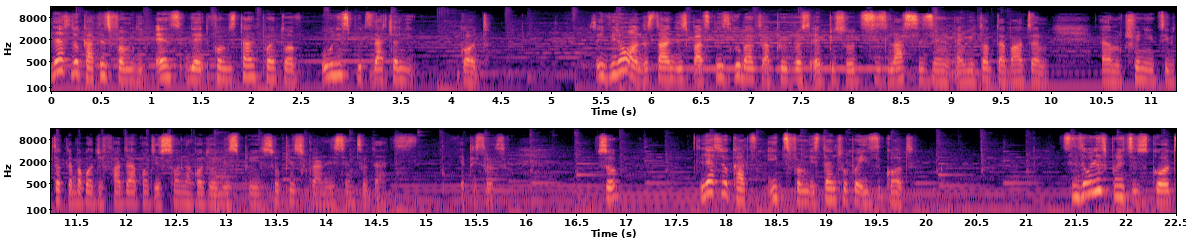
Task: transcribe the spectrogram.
Let's look at it from the from the standpoint of Holy Spirit is actually God. So if you don't understand this part, please go back to our previous episode. This is last season, and we talked about um, um Trinity. We talked about God the Father, God the Son, and God the Holy Spirit. So please you can listen to that episode. So let's look at it from the standpoint where it's God. Since the Holy Spirit is God,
